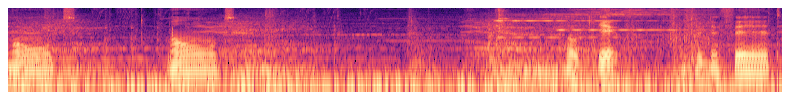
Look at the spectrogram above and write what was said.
Monte. Monte. Ok. Truc de fête.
